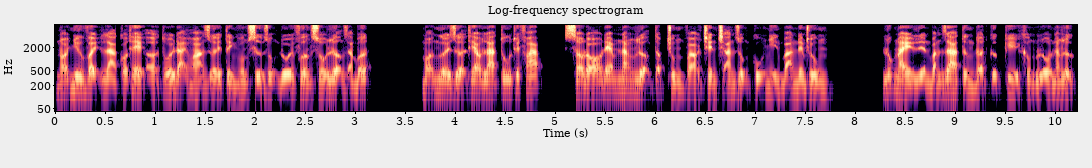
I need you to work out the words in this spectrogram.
Nói như vậy là có thể ở tối đại hóa dưới tình huống sử dụng đối phương số lượng giảm bớt. Mọi người dựa theo la tu thuyết pháp, sau đó đem năng lượng tập trung vào trên trán dụng cụ nhìn ban đêm chung. Lúc này liền bắn ra từng đợt cực kỳ khổng lồ năng lực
